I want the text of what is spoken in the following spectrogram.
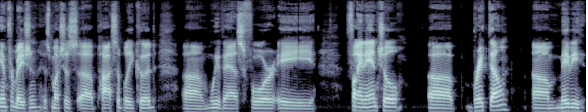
information as much as uh, possibly could. Um, we've asked for a financial uh, breakdown, um, maybe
